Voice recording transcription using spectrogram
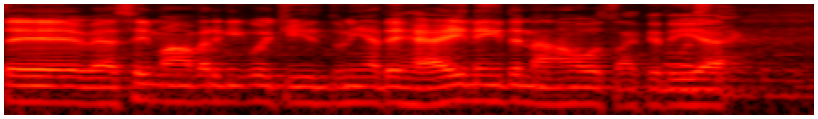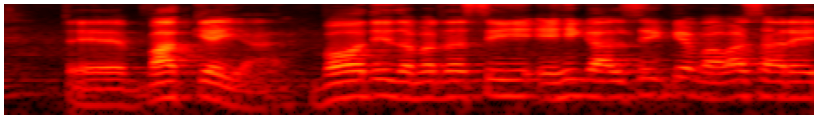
ਤੇ ਵੈਸੇ ਹੀ ਮਾਂ ਵਰਗੀ ਕੋਈ ਚੀਜ਼ ਦੁਨੀਆ ਤੇ ਹੈ ਹੀ ਨਹੀਂ ਤੇ ਨਾ ਹੋ ਸਕਦੀ ਹੋ ਆ। ਤੇ ਵਾਕਿਆ ਹੀ ਯਾਰ ਬਹੁਤ ਹੀ ਜ਼ਬਰਦਸਤ ਸੀ। ਇਹੀ ਗੱਲ ਸੀ ਕਿ ਵਾਵਾ ਸਾਰੇ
